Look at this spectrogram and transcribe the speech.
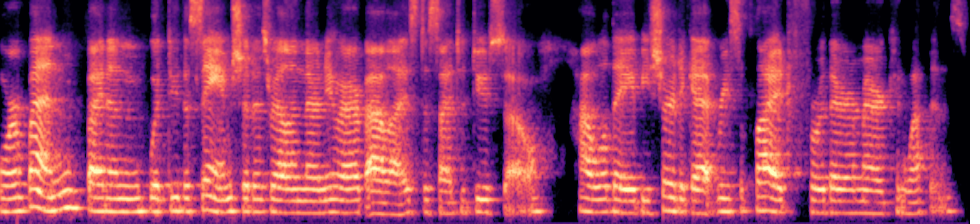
or when Biden would do the same should Israel and their new Arab allies decide to do so? How will they be sure to get resupplied for their American weapons?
